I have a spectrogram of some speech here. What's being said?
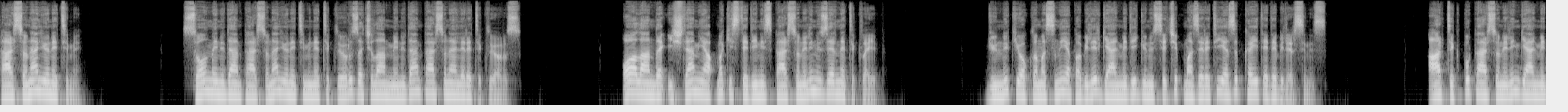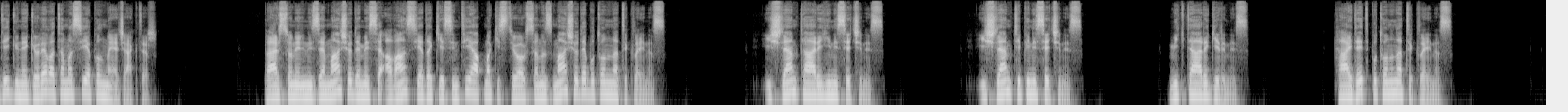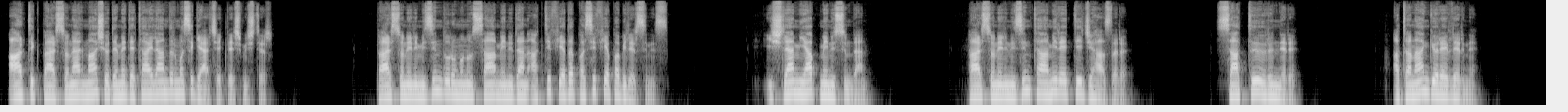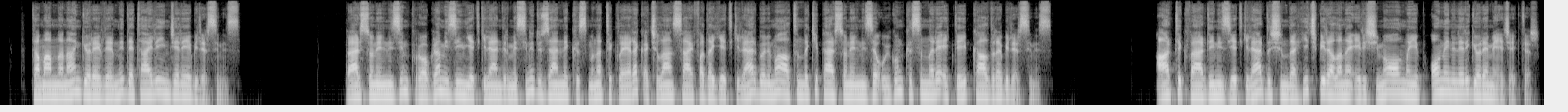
Personel yönetimi. Sol menüden personel yönetimine tıklıyoruz, açılan menüden personellere tıklıyoruz. O alanda işlem yapmak istediğiniz personelin üzerine tıklayıp günlük yoklamasını yapabilir, gelmediği günü seçip mazereti yazıp kayıt edebilirsiniz. Artık bu personelin gelmediği güne görev ataması yapılmayacaktır. Personelinize maaş ödemesi avans ya da kesinti yapmak istiyorsanız maaş öde butonuna tıklayınız. İşlem tarihini seçiniz. İşlem tipini seçiniz. Miktarı giriniz. Kaydet butonuna tıklayınız. Artık personel maaş ödeme detaylandırması gerçekleşmiştir. Personelimizin durumunu sağ menüden aktif ya da pasif yapabilirsiniz. İşlem yap menüsünden. Personelinizin tamir ettiği cihazları, sattığı ürünleri, atanan görevlerini, tamamlanan görevlerini detaylı inceleyebilirsiniz. Personelinizin program izin yetkilendirmesini düzenle kısmına tıklayarak açılan sayfada yetkiler bölümü altındaki personelinize uygun kısımları ekleyip kaldırabilirsiniz. Artık verdiğiniz yetkiler dışında hiçbir alana erişimi olmayıp o menüleri göremeyecektir.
